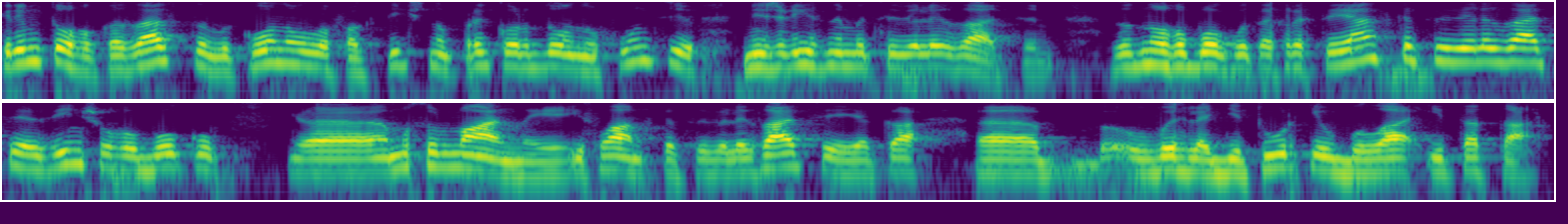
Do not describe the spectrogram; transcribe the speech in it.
Крім того, козацтво виконувало фактично прикордонну функцію між різними цивілізаціями. З одного боку, це християнська цивілізація, з іншого боку, е, мусульмани, ісламська цивілізація, яка е, у вигляді турків була і татар.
